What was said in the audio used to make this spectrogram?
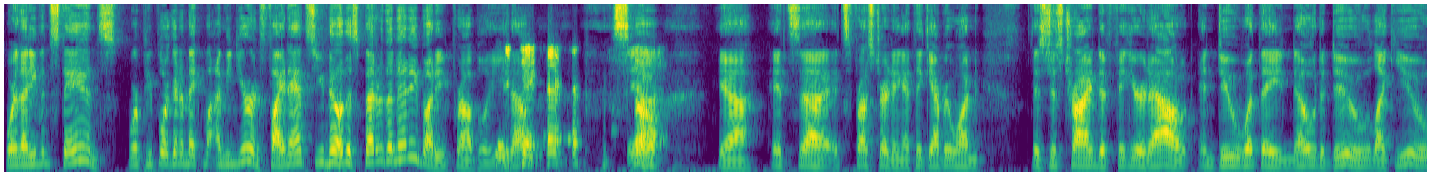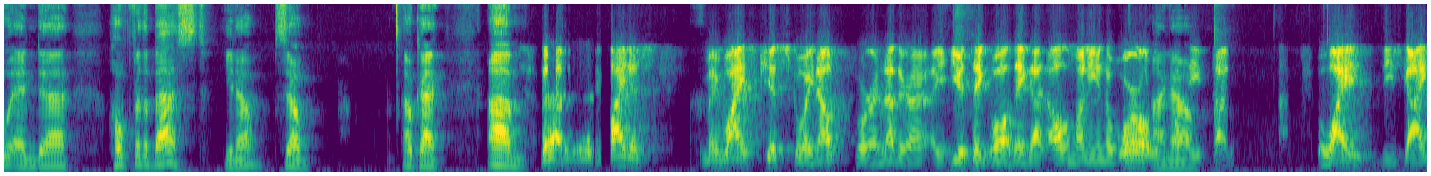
where that even stands. Where people are going to make. money. I mean, you're in finance. You know this better than anybody, probably. You know. so yeah, it's uh, it's frustrating. I think everyone is just trying to figure it out and do what they know to do, like you, and uh, hope for the best. You know. So okay. Um, But uh, why does I mean why is Kiss going out for another? Uh, you think, well, they got all the money in the world I know. what they've done. But why is these guys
